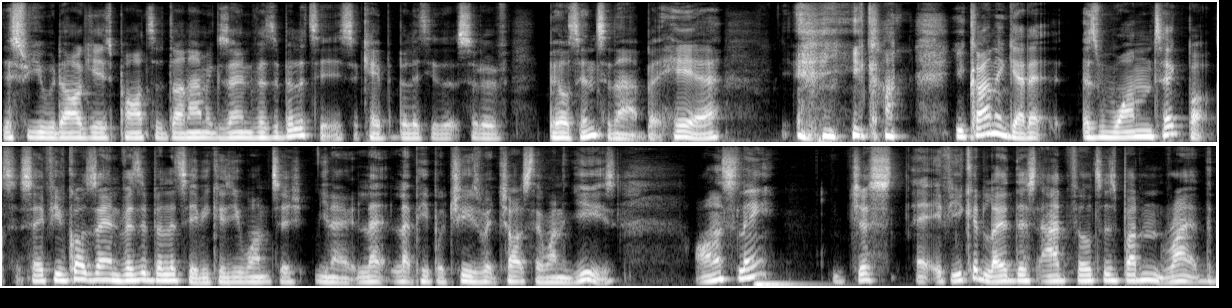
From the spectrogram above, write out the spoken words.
this you would argue is part of dynamic zone visibility. It's a capability that's sort of built into that. But here you can't you kind of get it as one tick box. So if you've got zone visibility because you want to, you know, let let people choose which charts they want to use, honestly, just if you could load this add filters button right at the,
